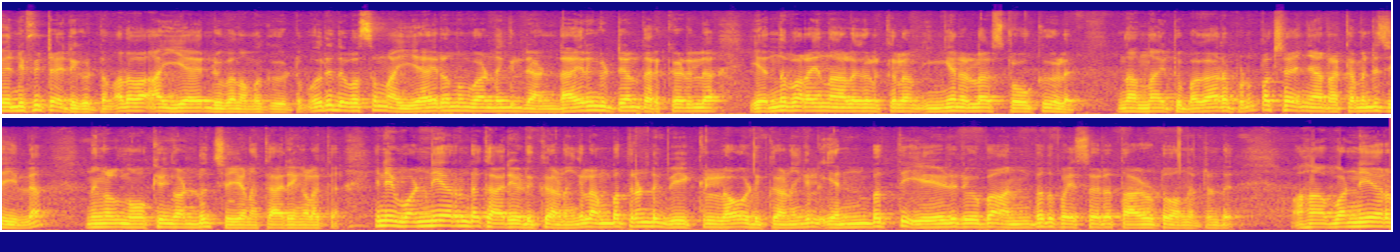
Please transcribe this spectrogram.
ബെനിഫിറ്റ് ആയിട്ട് കിട്ടും. അഥവാ അയ്യായിരം രൂപ നമുക്ക് കിട്ടും. ഒരു ദിവസം അയ്യായിരം ഒന്നും വേണ്ടെങ്കിൽ രണ്ടായിരം കിട്ടിയാൽ തിരക്കേടില്ല എന്ന് പറയുന്ന ആളുകൾക്കെല്ലാം ഇങ്ങനെയുള്ള സ്റ്റോക്കുകൾ നന്നായിട്ട് ഉപകാരപ്പെടും. പക്ഷേ ഞാൻ റെക്കമെൻഡ് ചെയ്യില്ല. നിങ്ങൾ നോക്കിയും കണ്ടും ചെയ്യണം കാര്യങ്ങളൊക്കെ. ഇനി വൺ ഇയറിന്റെ കാര്യം എടുക്കുകയാണെങ്കിൽ അമ്പത്തിരണ്ട് വീക്ക് ലോ എടുക്കുകയാണെങ്കിൽ എൺപത്തി ഏഴ് രൂപ അൻപത് പൈസ വരെ താഴോട്ട് വന്നിട്ടുണ്ട്. വൺ ഇയർ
